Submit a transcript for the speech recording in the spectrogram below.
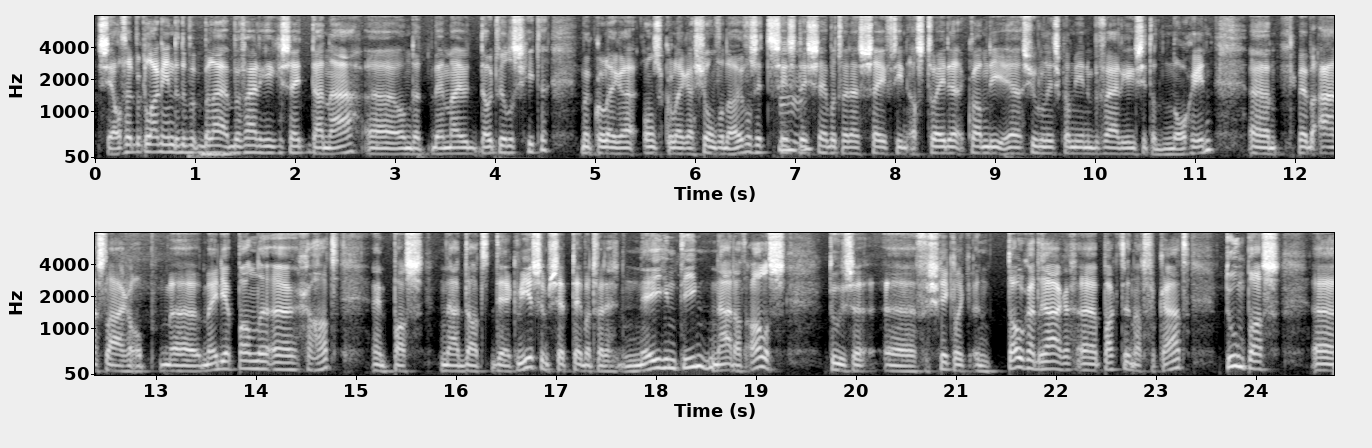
zelf heb ik lang in de be beveiliging gezeten. Daarna, uh, omdat men mij dood wilde schieten. Mijn collega, onze collega John van de Heuvel zit sinds mm -hmm. december 2017. Als tweede kwam die uh, journalist kwam die in de beveiliging, zit er nog in. Uh, we hebben aanslagen op mediapanden uh, gehad. En pas nadat Dirk Wiersum september 2019, nadat alles toen ze uh, verschrikkelijk een toga-drager uh, pakte, een advocaat. Toen pas uh,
